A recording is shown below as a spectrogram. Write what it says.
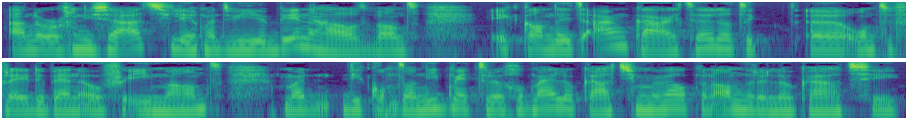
aan de organisatie ligt met wie je binnenhaalt. Want ik kan dit aankaarten dat ik eh, ontevreden ben over iemand. Maar die komt dan niet meer terug op mijn locatie, maar wel op een andere locatie.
